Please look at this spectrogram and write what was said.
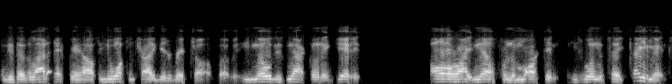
and he has a lot of equity in house. And he wants to try to get rich off of it. He knows he's not going to get it all right now from the market. He's willing to take payments,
